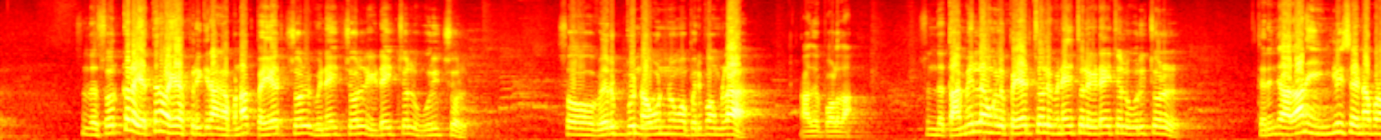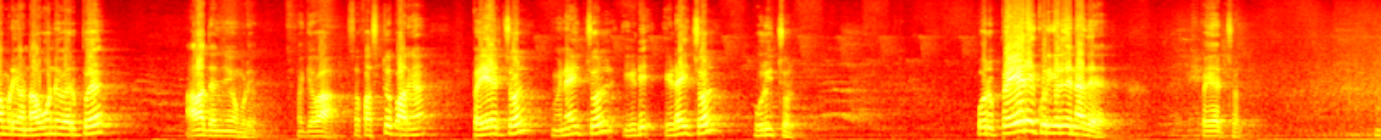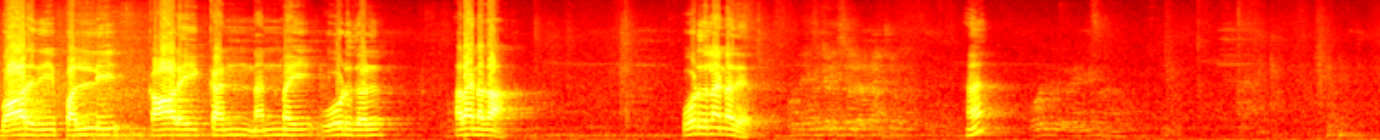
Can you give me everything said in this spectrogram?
இந்த சொற்களை எத்தனை வகையாக பிரிக்கிறாங்க அப்படின்னா பெயர் சொல் வினைச்சொல் இடைச்சொல் உரிச்சொல் ஸோ வெறுப்பு நவுன்னு நம்ம பிரிப்போம்ல? அது போல தான் ஸோ இந்த தமிழில் உங்களுக்கு சொல் வினைச்சொல் இடைச்சொல் உரிச்சொல் தெரிஞ்சால் தான் நீ இங்கிலீஷில் என்ன பண்ண முடியும்? நவுன்னு வெறுப்பு. அதெல்லாம் தெரிஞ்சுக்க முடியும். ஓகேவா? ஸோ ஃபஸ்ட்டு பாருங்கள் பெயர்ச்சொல் வினைச்சொல் இடை இடைச்சொல் உரிச்சொல். ஒரு பெயரை குறிக்கிறது என்னது? பெயர்ச்சொல் பாரதி பள்ளி காலை கண் நன்மை ஓடுதல். அதெல்லாம் என்னதான்? ஓடுதல்லாம் என்னது? ஆ?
